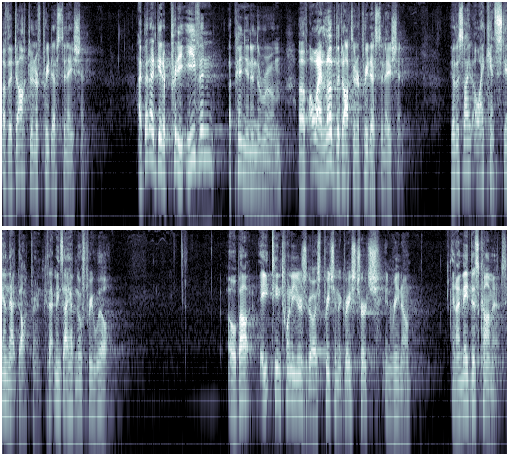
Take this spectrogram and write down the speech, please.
of the doctrine of predestination? I bet I'd get a pretty even opinion in the room of, oh, I love the doctrine of predestination. The other side, oh, I can't stand that doctrine because that means I have no free will. Oh, about 18, 20 years ago, I was preaching at Grace Church in Reno, and I made this comment.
